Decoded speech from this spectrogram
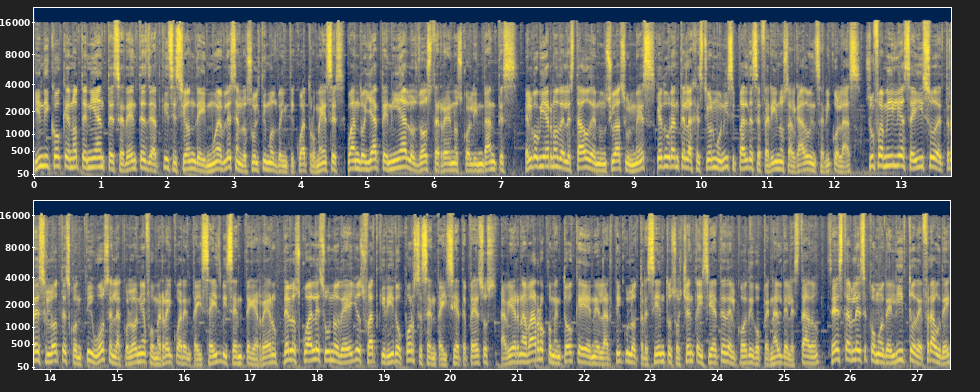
indicó que no tenía antecedentes de adquisición de inmuebles en los últimos 24 meses, cuando ya tenía los dos terrenos colindantes. El gobierno del estado denunció hace un mes que durante la gestión municipal de Seferino Salgado en San Nicolás, su familia se hizo de tres lotes lotes contiguos en la colonia Fomerrey 46 Vicente Guerrero, de los cuales uno de ellos fue adquirido por 67 pesos. Javier Navarro comentó que en el artículo 387 del Código Penal del Estado se establece como delito de fraude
